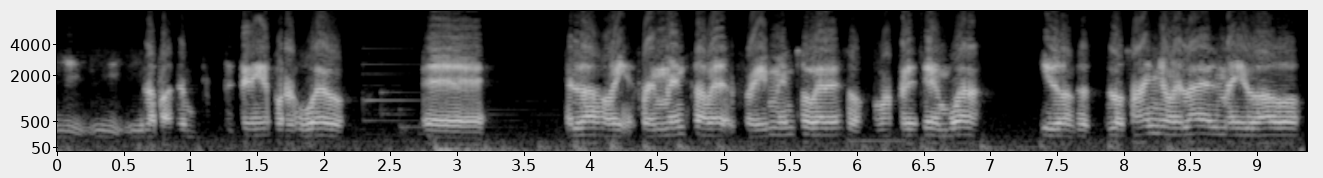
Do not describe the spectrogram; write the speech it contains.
y, y, y la pasión que él tenía por el juego. Eh, fue, fue, inmenso ver, fue inmenso ver eso, una experiencia bien buena. Y durante los años, ¿verdad? Él me ha ayudado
